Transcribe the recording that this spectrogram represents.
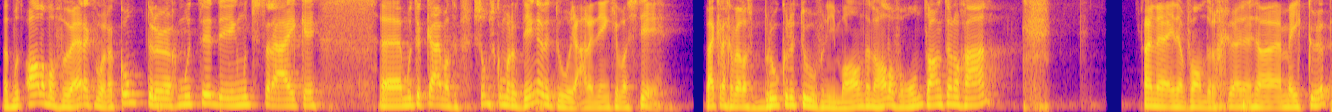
Dat moet allemaal verwerkt worden. Dat komt terug, moet dit ding, moet strijken. Uh, moet kijken, want soms komen er ook dingen retour. Ja, dan denk je, wat is dit? Wij krijgen wel eens broek retour van iemand. En een halve hond hangt er nog aan. En een of andere eh, make-up.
